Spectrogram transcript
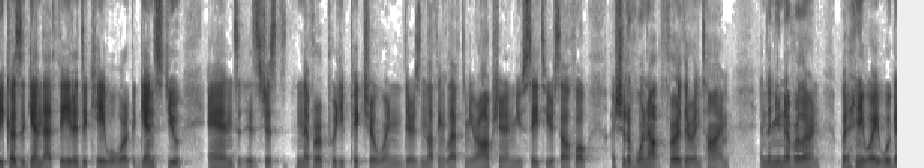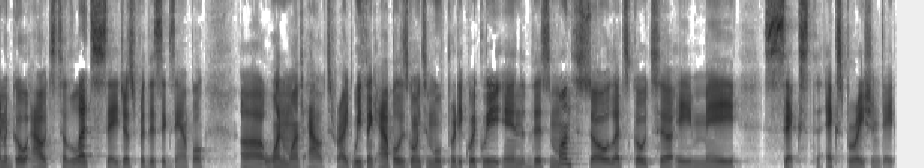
because again that theta decay will work against you and it's just never a pretty picture when there's nothing left in your option and you say to yourself oh i should have went out further in time and then you never learn but anyway we're going to go out to let's say just for this example uh, one month out, right? We think Apple is going to move pretty quickly in this month, so let's go to a May 6th expiration date.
